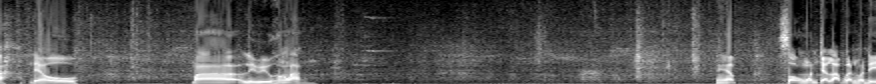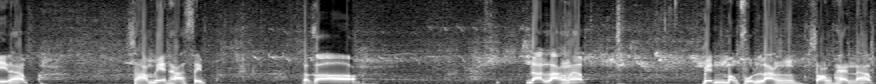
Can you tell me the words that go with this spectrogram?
อะเดี๋ยวมารีวิวข้างหลังนี่ครับทรงมันจะรับกันพอดีนะครับสามเมตรห้าสิบแล้วก็ด้านหลังนะครับ เป็นบางฝุ่นหลังสองแผ่นนะครับ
